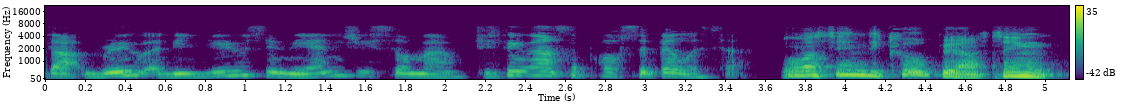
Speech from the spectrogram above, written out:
that route? Are they using the energy somehow? Do you think that's a possibility? Well, I think they could be. I think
